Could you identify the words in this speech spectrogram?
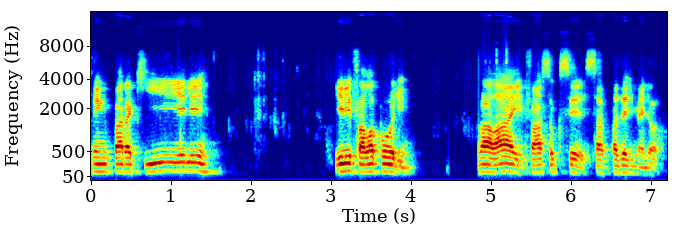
Venho para aqui e ele. Ele fala por Ori. Vá lá e faça o que você sabe fazer de melhor.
